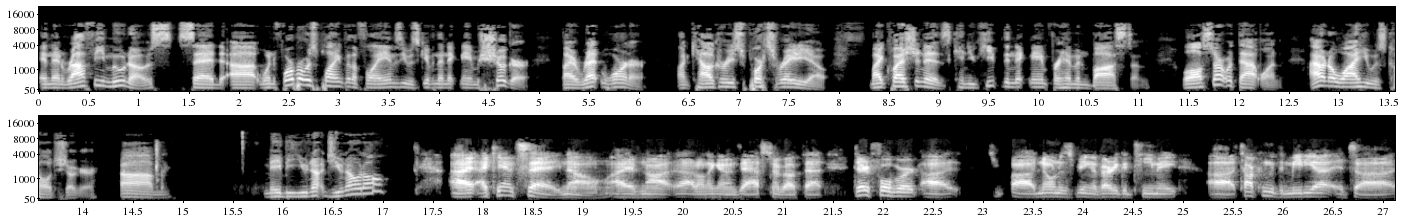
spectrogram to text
And then Rafi Munoz said, uh, when Forbort was playing for the Flames, he was given the nickname Sugar by Rhett Warrener on Calgary Sports Radio. My question is, can you keep the nickname for him in Boston? Well, I'll start with that one. I don't know why he was called Sugar. Um, maybe you know, do you know it all? I, I can't say no. I have not. I don't think anyone's asked him about that. Derek Forbort, uh, uh, known as being a very good teammate. Uh, talking with the media, it's uh,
